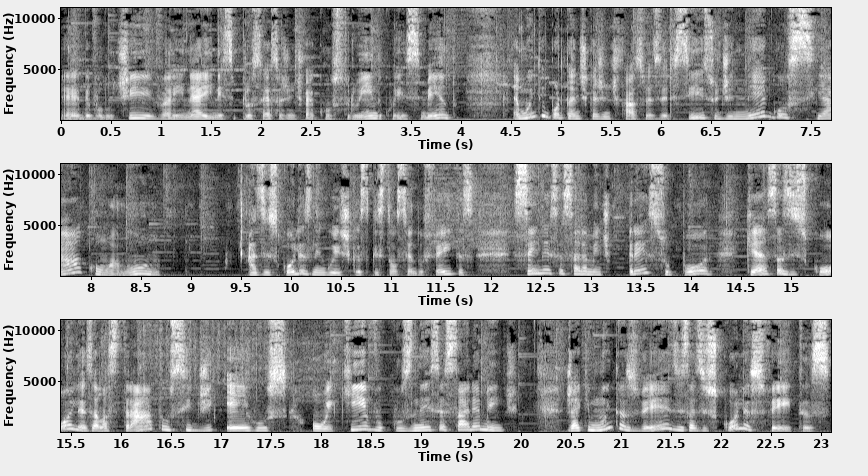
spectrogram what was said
é, devolutiva e, né, e nesse processo a gente vai construindo conhecimento, é muito importante que a gente faça o exercício de negociar com o aluno as escolhas linguísticas que estão sendo feitas sem necessariamente pressupor que essas escolhas elas tratam-se de erros ou equívocos necessariamente já que muitas vezes as escolhas feitas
